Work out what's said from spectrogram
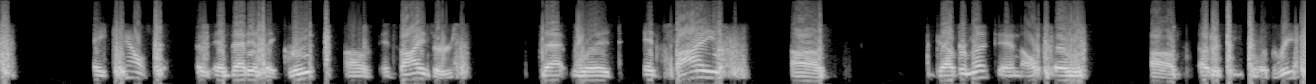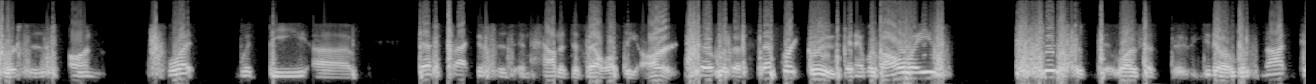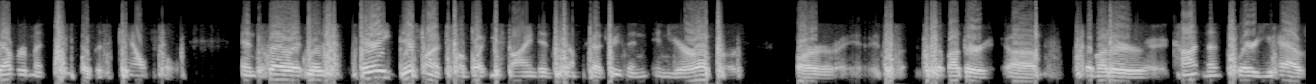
a council. And that is a group of advisors that would advise uh, government and also um, other people with resources on what would be uh, best practices in how to develop the art. So it was a separate group, and it was always citizens. It was, a, you know, it was not government people. This council, and so it was very different from what you find in some countries in in Europe or or some other uh, some other continents where you have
